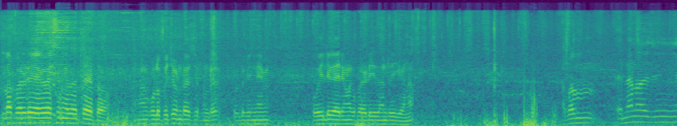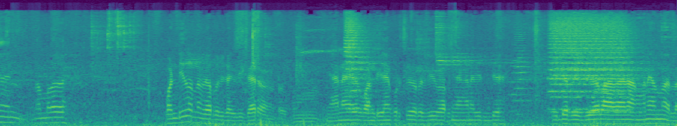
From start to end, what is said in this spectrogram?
എല്ലാ പരിപാടി ഏകദേശം കേട്ടോ ഞാൻ കുളിപ്പിച്ചുകൊണ്ട് വെച്ചിട്ടുണ്ട്. പുള്ളി പിന്നെയും ഓയിൽ കാര്യങ്ങളൊക്കെ പരിപാടി ചെയ്തുകൊണ്ടിരിക്കുകയാണ്. അപ്പം എന്നാണെന്ന് വെച്ച് കഴിഞ്ഞാൽ നമ്മൾ വണ്ടി എന്ന് പറഞ്ഞാൽ വേറൊരു വികാരമാണ് കേട്ടോ അപ്പം ഞാൻ വണ്ടിനെ കുറിച്ച് റിവ്യൂ പറഞ്ഞ് അങ്ങനെ വലിയ വലിയ റിവ്യൂകളാകാൻ അങ്ങനെയൊന്നുമല്ല.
